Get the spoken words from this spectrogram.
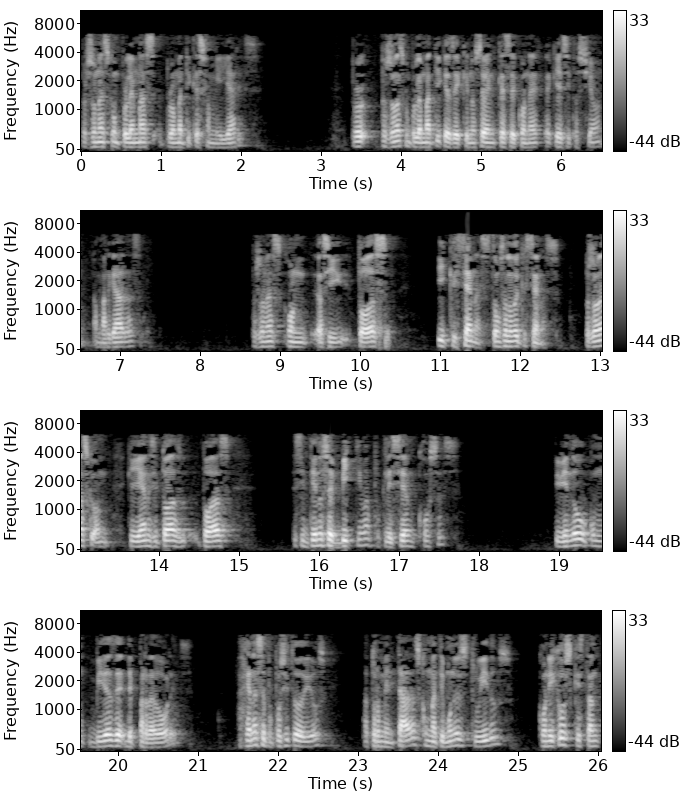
personas con problemas, problemáticas familiares, personas con problemáticas de que no saben qué hacer con aquella situación, amargadas, personas con así todas y cristianas, estamos hablando de cristianas, personas con, que llegan así todas, todas sintiéndose víctimas porque le hicieron cosas, viviendo vidas de, de perdedores, ajenas al propósito de Dios, atormentadas, con matrimonios destruidos, con hijos que están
